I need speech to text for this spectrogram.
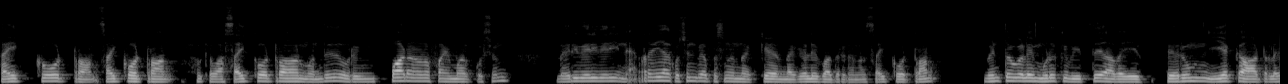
சைக்கோட்ரான் சைக்கோட்ரான். ஓகேவா சைக்கோட்ரான் வந்து ஒரு இம்பார்ட்டண்டான five mark question very very very நிறையா கொஷின் பேப்பர்ஸில் இந்த கே இந்த கேள்வி பார்த்துருக்கேன் நான். சைக்கோட்ரான். விண்துகளை முடுக்கி வைத்து அவை பெரும் இயக்க ஆற்றலை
